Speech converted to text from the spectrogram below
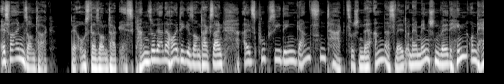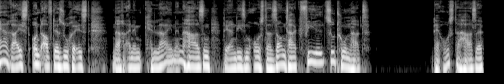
Es war ein Sonntag der Ostersonntag. Es kann sogar der heutige Sonntag sein, als Pupsi den ganzen Tag zwischen der Anderswelt und der Menschenwelt hin und her reist und auf der Suche ist nach einem kleinen Hasen, der an diesem Ostersonntag viel zu tun hat. Der Osterhase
